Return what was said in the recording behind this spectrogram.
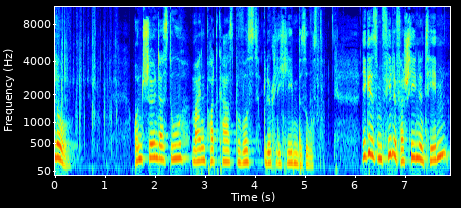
Hallo und schön, dass du meinen Podcast Bewusst glücklich leben besuchst. Hier geht es um viele verschiedene Themen,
